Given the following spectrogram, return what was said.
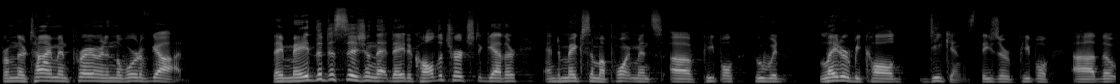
from their time in prayer and in the Word of God, they made the decision that day to call the church together and to make some appointments of people who would later be called deacons. These are people, uh, the,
